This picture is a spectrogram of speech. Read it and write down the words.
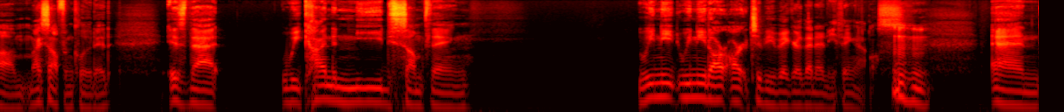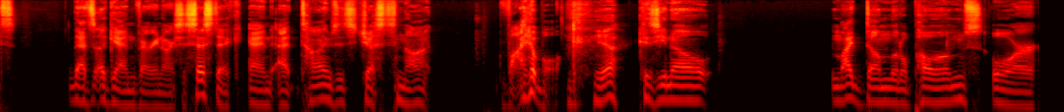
um, myself included, is that we kind of need something. We need we need our art to be bigger than anything else, Mm-hmm. and that's again very narcissistic. And at times, it's just not viable Yeah. because you know my dumb little poems or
